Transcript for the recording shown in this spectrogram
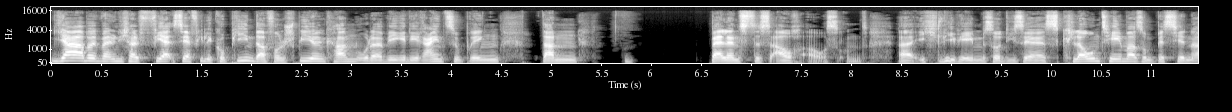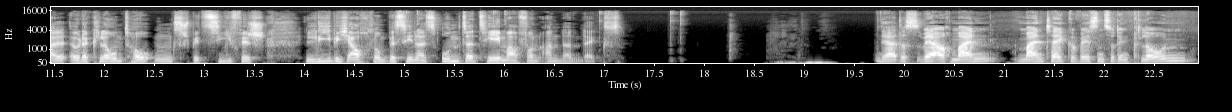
Ja, aber wenn ich halt sehr viele Kopien davon spielen kann oder Wege, die reinzubringen, dann balanced es auch aus. Und äh, ich liebe eben so dieses Clone-Thema so ein bisschen, oder Clone-Tokens spezifisch, liebe ich auch so ein bisschen als Unterthema von anderen Decks. Ja, das wäre auch mein, mein Take gewesen zu den Clone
